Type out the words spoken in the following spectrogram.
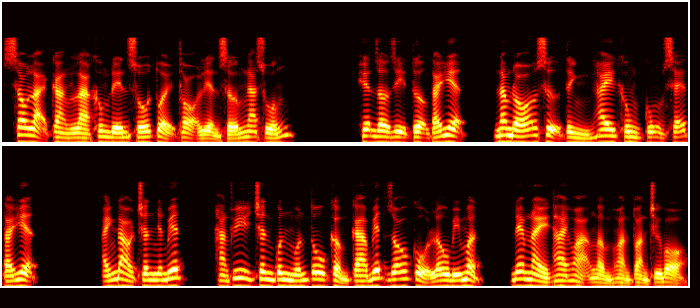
sau lại càng là không đến số tuổi thọ liền sớm ngã xuống. Hiện giờ dị tượng tái hiện, năm đó sự tình hay không cũng sẽ tái hiện. Ánh đào chân nhân biết, Hàn Phi chân quân muốn Tô Cẩm Ca biết rõ cổ lâu bí mật, đêm này thai họa ngầm hoàn toàn trừ bỏ.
